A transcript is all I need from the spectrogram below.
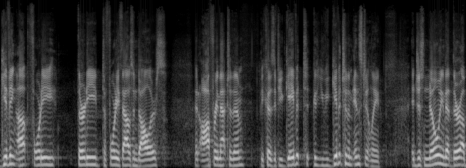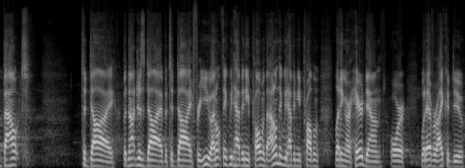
giving up 40, 30 to $40,000 and offering that to them because if you gave it to, you could give it to them instantly and just knowing that they're about to die, but not just die, but to die for you. I don't think we'd have any problem with that. I don't think we'd have any problem letting our hair down or whatever I could do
